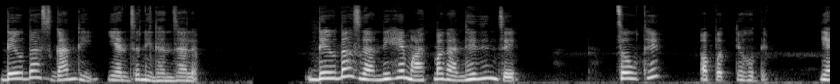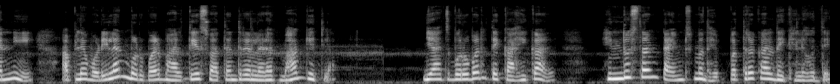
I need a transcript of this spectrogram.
देवदास गांधी यांचं निधन झालं. देवदास गांधी हे महात्मा गांधीजींचे चौथे अपत्य होते. यांनी आपल्या वडिलांबरोबर भारतीय स्वातंत्र्य लढ्यात भाग घेतला. याचबरोबर ते काही काळ हिंदुस्तान टाइम्समध्ये पत्रकार देखील होते.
